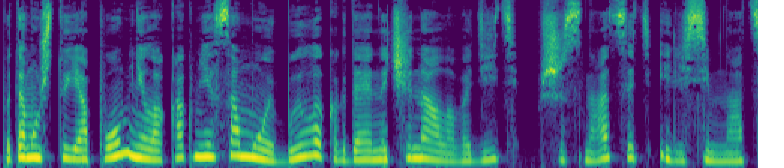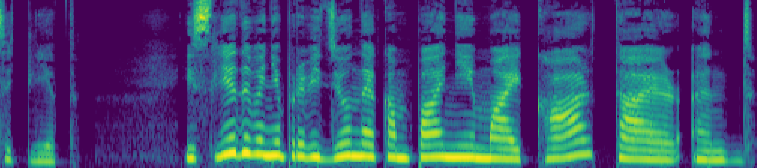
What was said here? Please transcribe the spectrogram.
потому что я помнила, как мне самой было, когда я начинала водить в 16 или 17 лет. Исследование, проведенное компанией My Car Tire and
